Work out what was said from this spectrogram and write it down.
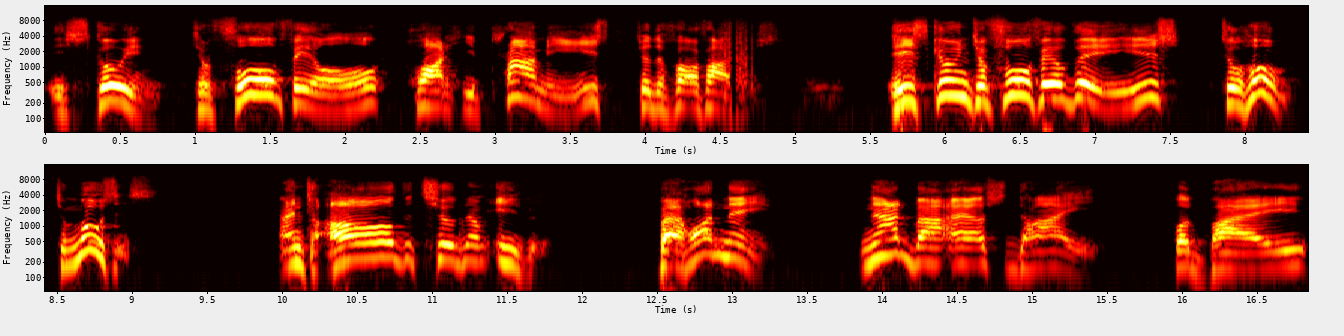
is going to fulfill what he promised to the forefathers. He's going to fulfill this to whom? To Moses and to all the children of Israel. By what name? Not by Shaddai, but by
